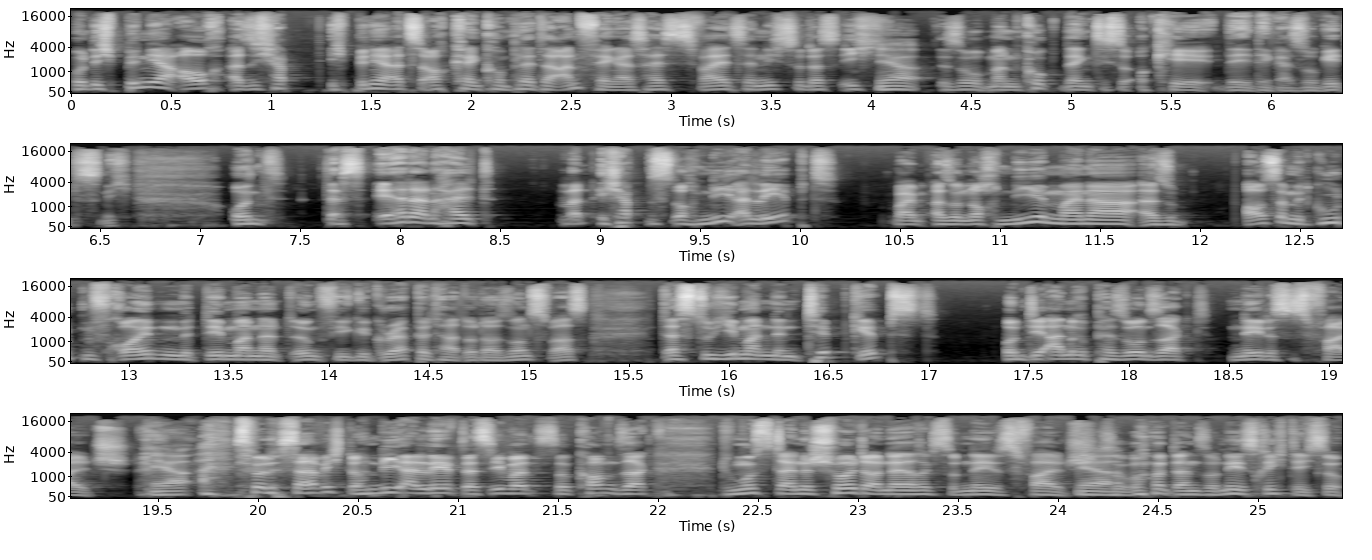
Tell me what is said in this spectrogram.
Und ich bin ja auch, also ich habe, ich bin ja jetzt auch kein kompletter Anfänger. Das heißt, es war jetzt ja nicht so, dass ich Ja. so, man guckt und denkt sich so, okay, nee, Digga, so geht es nicht. Und dass er dann halt, ich habe das noch nie erlebt, beim, also noch nie in meiner, also außer mit guten Freunden, mit denen man halt irgendwie gegrappelt hat oder sonst was, dass du jemandem einen Tipp gibst und die andere Person sagt, nee, das ist falsch. Ja. So, das habe ich noch nie erlebt, dass jemand so kommt und sagt, du musst deine Schulter und der sagt so, nee, das ist falsch. Ja. So, und dann so, nee, ist richtig. So,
